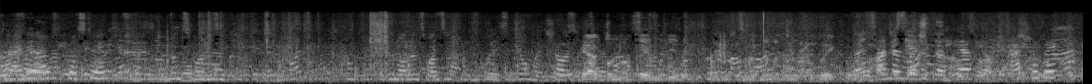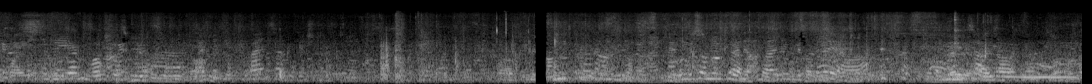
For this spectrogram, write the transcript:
Kleine kostet äh, 29. Also 29 Ja, komm, dann drehen wir die Runde dann können wir vorbeikommen. Wann ist erst der Akku weg? Oder irgendwas, was wir ist auch nur eine kleine Anleitung mit. For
